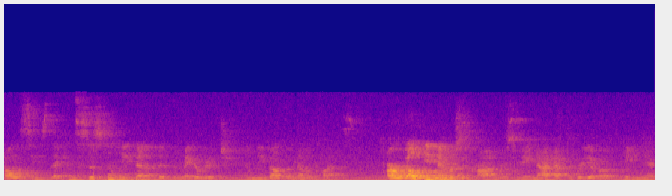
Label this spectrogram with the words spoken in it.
policies that consistently benefit the mega rich and leave out the middle class. Our wealthy members of Congress may not have to worry about paying their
